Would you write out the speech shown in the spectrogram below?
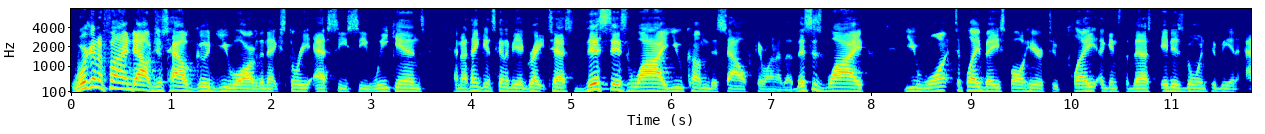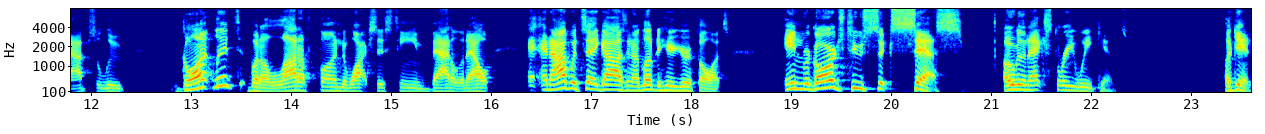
We're going to find out just how good you are the next three SEC weekends. And I think it's going to be a great test. This is why you come to South Carolina, though. This is why you want to play baseball here to play against the best. It is going to be an absolute gauntlet, but a lot of fun to watch this team battle it out. And I would say, guys, and I'd love to hear your thoughts in regards to success over the next three weekends. Again,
